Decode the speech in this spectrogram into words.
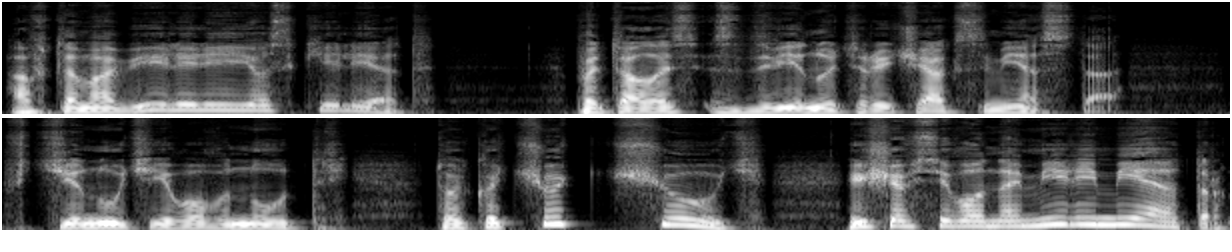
Автомобиль или ее скелет — пыталась сдвинуть рычаг с места, втянуть его внутрь, только чуть-чуть, еще всего на миллиметр.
